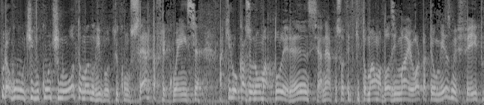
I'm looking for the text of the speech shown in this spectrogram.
por algum motivo continuou tomando Rivotril com certa frequência, aquilo ocasionou uma tolerância, né? a pessoa teve que tomar uma dose maior para ter o mesmo efeito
